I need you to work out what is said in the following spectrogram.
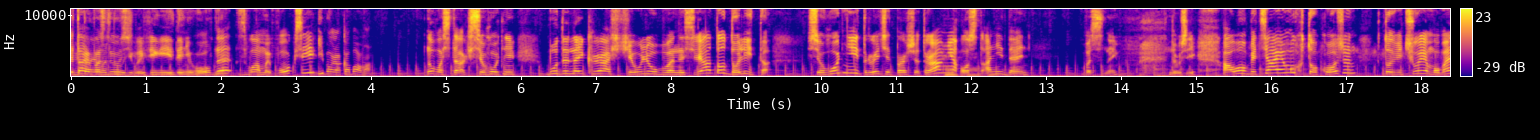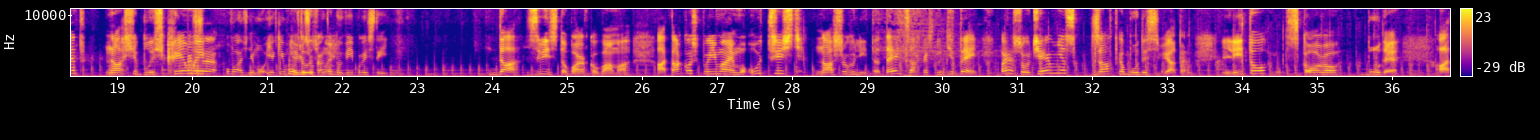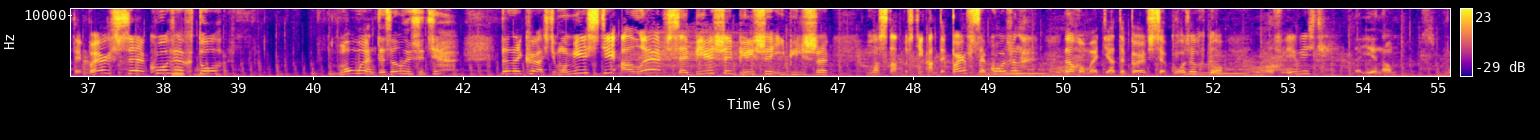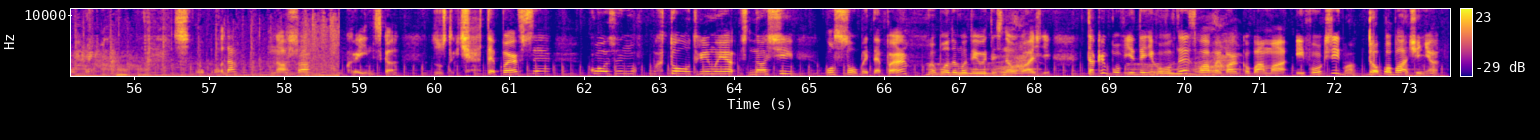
Вітаю вас, друзі, в ефірі Єдині Головне. З вами Фоксі. і Барак Обама. Ну ось так, сьогодні буде найкраще улюблене свято до літа. Сьогодні 31 травня, останній день весни. Друзі. Але обіцяємо, хто кожен, хто відчує момент наші близькими. уважнімо, які можете шукати нові пристрій. Да, звісно, Барак Обама. А також приймаємо участь нашого літа, День захисту дітей. 1 червня завтра буде свято. Літо скоро буде. А тепер все, кожен хто моменти залишиться до найкращому місці, але все більше, більше і більше мастатості. А тепер все кожен на моменті. А тепер все кожен хто можливість дає нам свободу. Свобода наша українська зустріч. Тепер все кожен хто отримує наші особи. Тепер ми будемо дивитись на уважні. Таким був єдині головне з вами Барк Обама і Фоксі. До побачення!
